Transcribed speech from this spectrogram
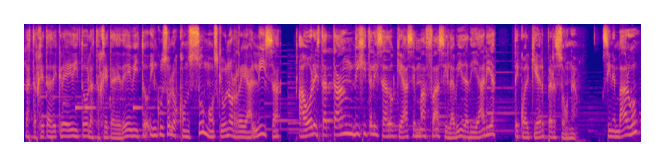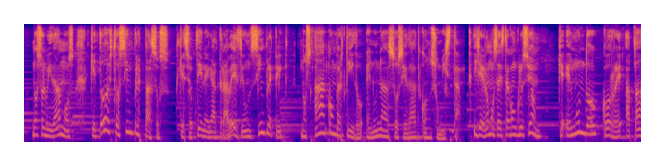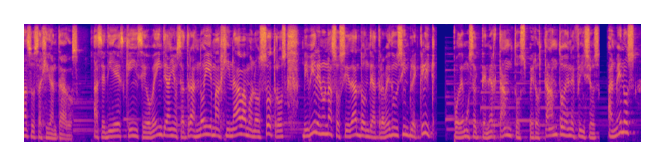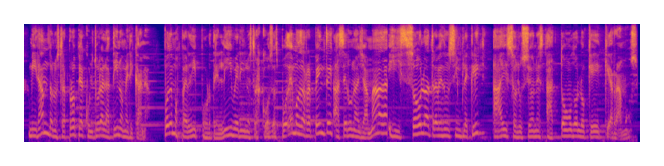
las tarjetas de crédito, las tarjetas de débito, incluso los consumos que uno realiza, ahora está tan digitalizado que hace más fácil la vida diaria de cualquier persona. Sin embargo, nos olvidamos que todos estos simples pasos que se obtienen a través de un simple clic nos ha convertido en una sociedad consumista. Y llegamos a esta conclusión, que el mundo corre a pasos agigantados. Hace 10, 15 o 20 años atrás no imaginábamos nosotros vivir en una sociedad donde a través de un simple clic podemos obtener tantos, pero tantos beneficios, al menos mirando nuestra propia cultura latinoamericana. Podemos pedir por delivery nuestras cosas, podemos de repente hacer una llamada y solo a través de un simple clic hay soluciones a todo lo que queramos.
